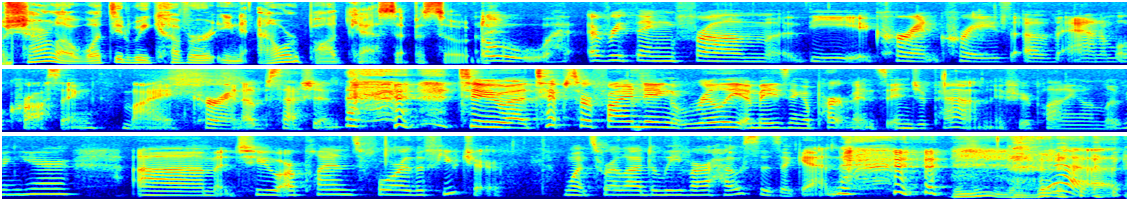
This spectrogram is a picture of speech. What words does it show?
Sharla, what did we cover in our podcast episode? Oh, everything from the current craze of Animal Crossing, my current obsession, to uh, tips for finding really amazing apartments in Japan if you're planning on living here, um, to our plans for the future once we're allowed to leave our houses again. yeah.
